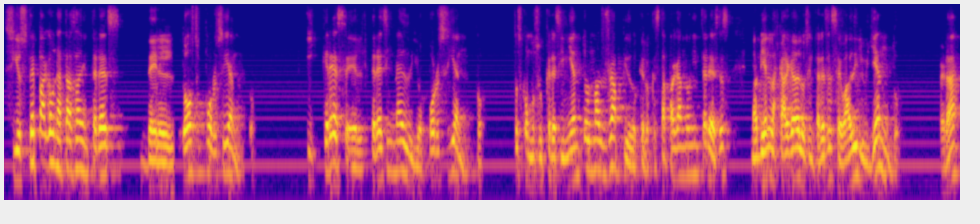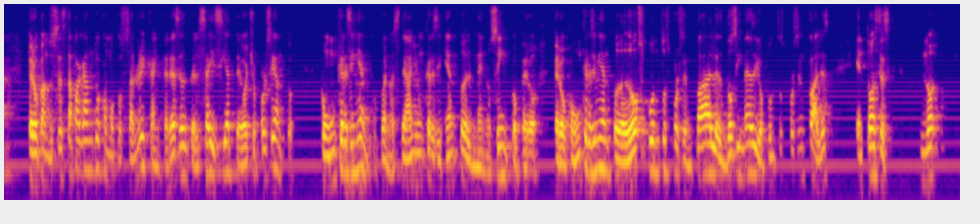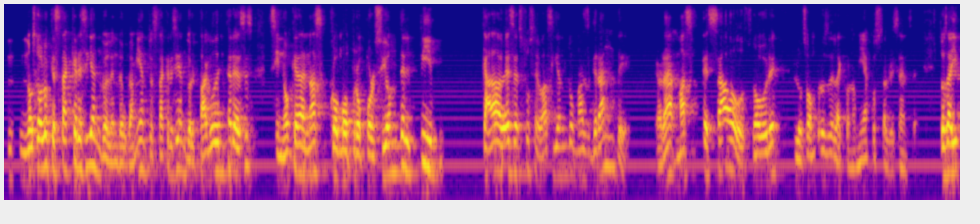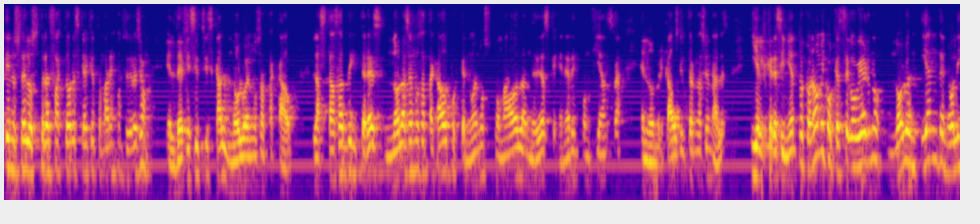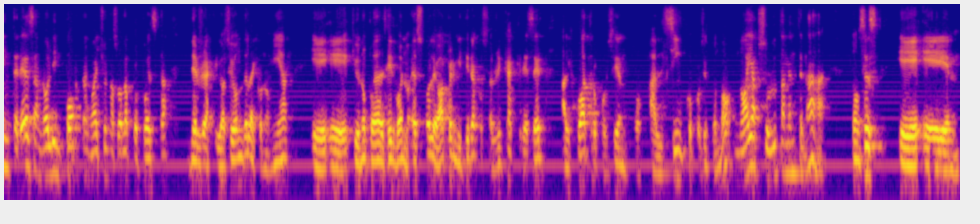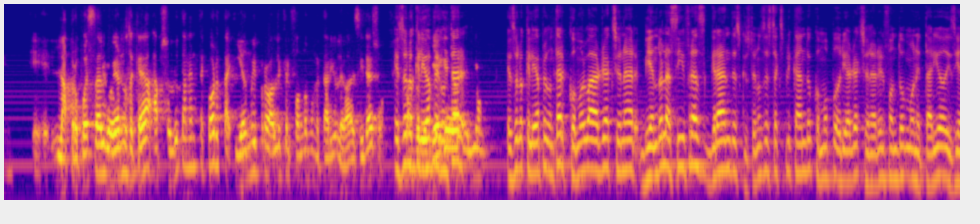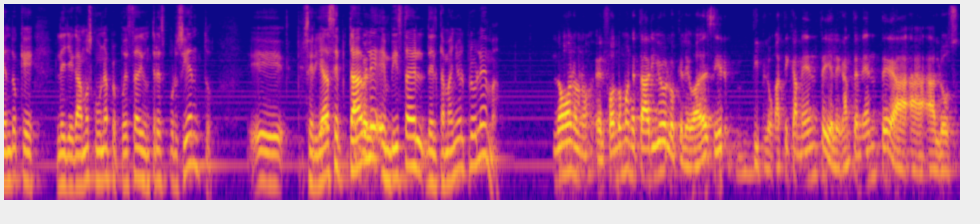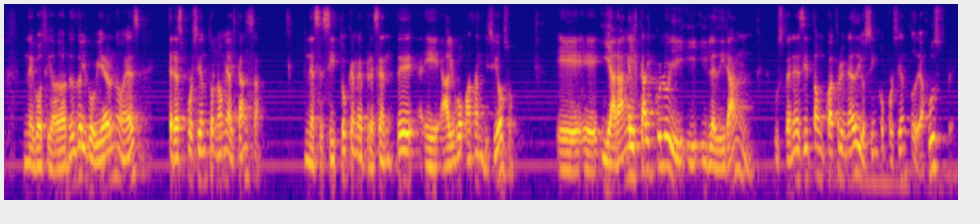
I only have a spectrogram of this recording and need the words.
Si usted paga una tasa de interés del 2% y crece el 3,5%, pues como su crecimiento es más rápido que lo que está pagando en intereses, más bien la carga de los intereses se va diluyendo, ¿verdad? Pero cuando usted está pagando como Costa Rica intereses del 6, 7, 8%, con un crecimiento, bueno, este año un crecimiento del menos 5, pero, pero con un crecimiento de 2 puntos porcentuales, 2,5 puntos porcentuales, entonces no, no solo que está creciendo el endeudamiento, está creciendo el pago de intereses, sino que además como proporción del PIB, cada vez esto se va haciendo más grande. ¿Verdad? más pesado sobre los hombros de la economía costarricense. Entonces ahí tiene usted los tres factores que hay que tomar en consideración. El déficit fiscal no lo hemos atacado. Las tasas de interés no las hemos atacado porque no hemos tomado las medidas que generen confianza en los mercados internacionales. Y el crecimiento económico que este gobierno no lo entiende, no le interesa, no le importa, no ha hecho una sola propuesta de reactivación de la economía eh, eh, que uno pueda decir, bueno, esto le va a permitir a Costa Rica crecer al 4%, al 5%. No, no hay absolutamente nada. Entonces, eh, eh, la propuesta del gobierno se queda absolutamente corta y es muy probable que el Fondo Monetario le va a decir eso. Eso es lo que le iba a preguntar. Eso es lo que le iba a preguntar. ¿Cómo va a reaccionar, viendo las cifras grandes que usted nos está explicando, cómo podría reaccionar el Fondo Monetario diciendo que le llegamos con una propuesta de un 3%? Eh, ¿Sería aceptable en vista del, del tamaño del problema? No, no, no. El Fondo Monetario lo que le va a decir diplomáticamente y elegantemente a, los negociadores del gobierno es 3% no me alcanza. Necesito que me presente eh, algo más ambicioso. Eh, eh, y harán el cálculo y, le dirán, usted necesita un 4,5 o 5% de ajuste.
